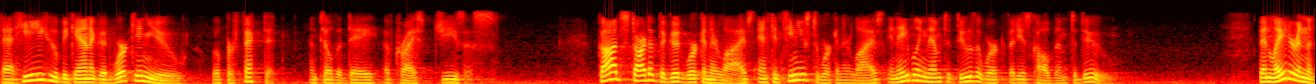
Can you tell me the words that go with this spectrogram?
that he who began a good work in you will perfect it until the day of Christ Jesus. God started the good work in their lives and continues to work in their lives, enabling them to do the work that He has called them to do. Then later in the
